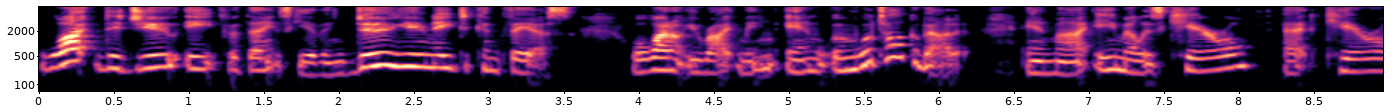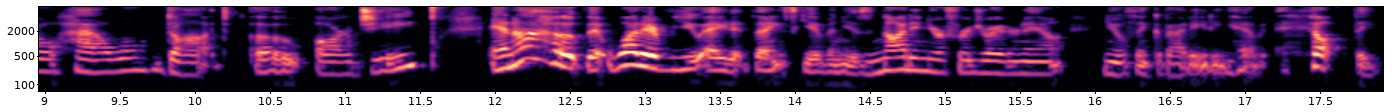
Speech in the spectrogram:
What did you eat for Thanksgiving? Do you need to confess? Well, why don't you write me and, and we'll talk about it. And my email is carol at carolhowell.org. And I hope that whatever you ate at Thanksgiving is not in your refrigerator now and you'll think about eating healthy.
